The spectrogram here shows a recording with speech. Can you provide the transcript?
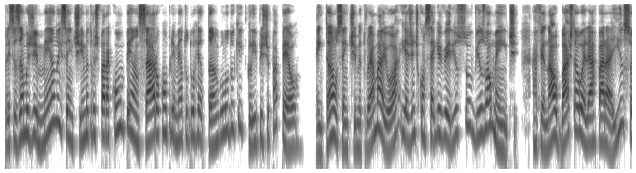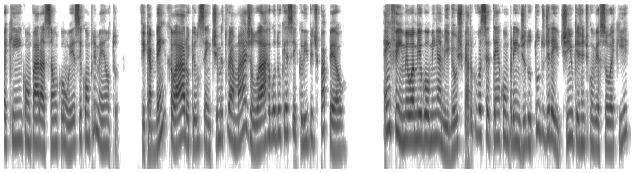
Precisamos de menos centímetros para compensar o comprimento do retângulo do que clipes de papel. Então, o centímetro é maior e a gente consegue ver isso visualmente. Afinal, basta olhar para isso aqui em comparação com esse comprimento. Fica bem claro que um centímetro é mais largo do que esse clipe de papel. Enfim, meu amigo ou minha amiga, eu espero que você tenha compreendido tudo direitinho que a gente conversou aqui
